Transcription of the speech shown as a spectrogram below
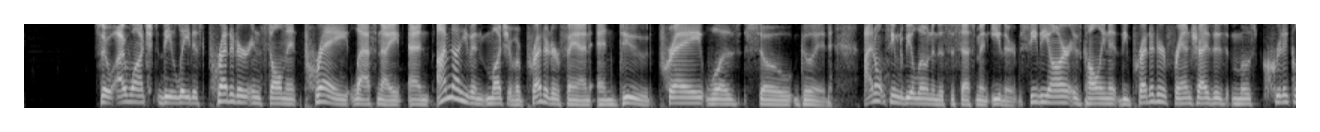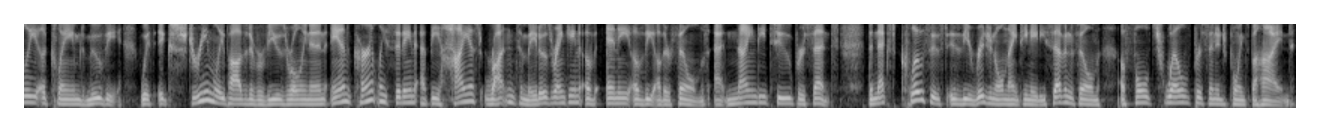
So I watched the latest Predator installment, Prey, last night, and I'm not even much of a Predator fan, and dude, Prey was so good. I don't seem to be alone in this assessment either. CBR is calling it the Predator franchise's most critically acclaimed movie, with extremely positive reviews rolling in and currently sitting at the highest Rotten Tomatoes ranking of any of the other films at 92%. The next closest is the original 1987 film, a full 12 percentage points behind.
